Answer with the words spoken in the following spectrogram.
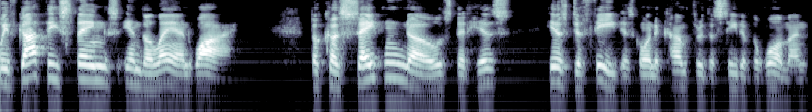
We've got these things in the land. Why? Because Satan knows that his his defeat is going to come through the seed of the woman,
